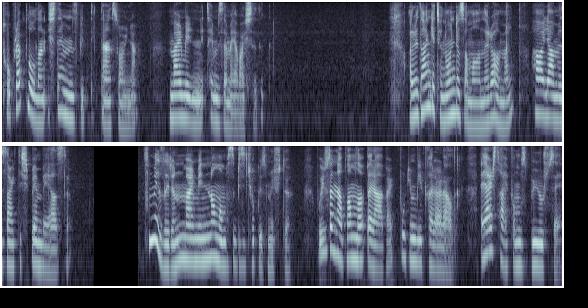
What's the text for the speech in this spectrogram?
Toprakla olan işlemimiz bittikten sonra mermerini temizlemeye başladık. Aradan geçen onca zamana rağmen hala mezar taşı bembeyazdı. Bu mezarın mermerinin olmaması bizi çok üzmüştü. Bu yüzden ablamla beraber bugün bir karar aldık. Eğer sayfamız büyürse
